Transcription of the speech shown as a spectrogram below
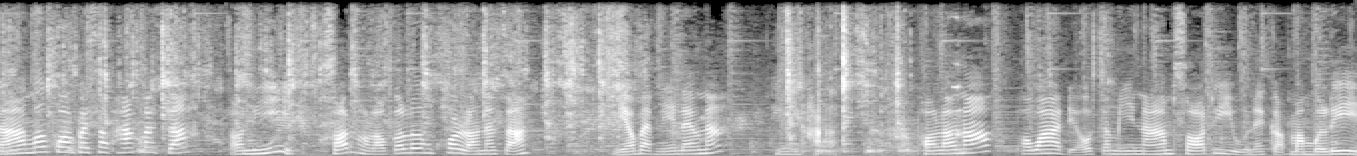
จ้าเมื่อกวนไปสักพักนะจ๊ะ ตอนนี้ซอสของเราก็เริ่มข้นแล้วนะจ๊ะ เหนียวแบบนี้แล้วนะ นี่ค่ะ พอแล้วเนาะ เพราะว่าเดี๋ยวจะมีน้ำซอสที่อยู่ในกับมัมเบอรี่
